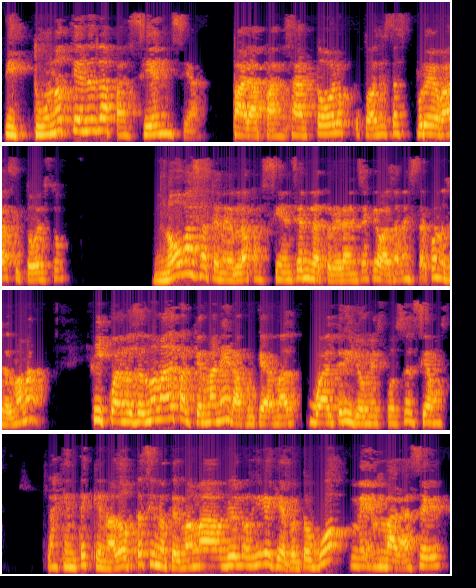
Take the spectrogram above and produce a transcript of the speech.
Si tú no tienes la paciencia para pasar todo lo, todas estas pruebas y todo esto, no vas a tener la paciencia ni la tolerancia que vas a necesitar cuando seas mamá. Y cuando seas mamá de cualquier manera, porque además Walter y yo, mi esposo, decíamos, la gente que no adopta, sino que es mamá biológica que de pronto, ¡wow! me embaracé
